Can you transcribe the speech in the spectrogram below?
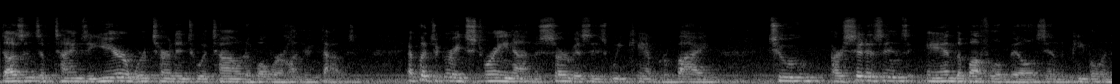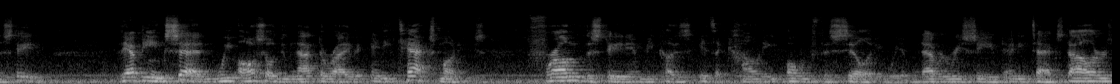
dozens of times a year, we're turned into a town of over 100,000. That puts a great strain on the services we can provide to our citizens and the Buffalo Bills and the people in the stadium. That being said, we also do not derive any tax monies from the stadium because it's a county-owned facility. We have never received any tax dollars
